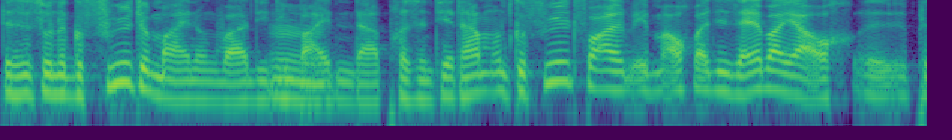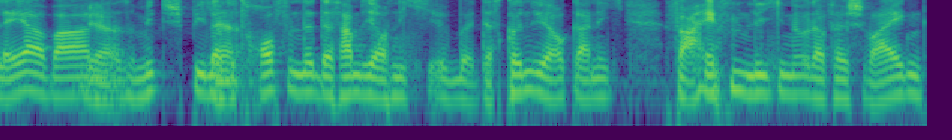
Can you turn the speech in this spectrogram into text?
dass es so eine gefühlte Meinung war, die die mm. beiden da präsentiert haben und gefühlt vor allem eben auch, weil sie selber ja auch äh, Player waren, ja. also Mitspieler, ja. Betroffene, das haben sie auch nicht, äh, das können sie auch gar nicht verheimlichen oder verschweigen,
